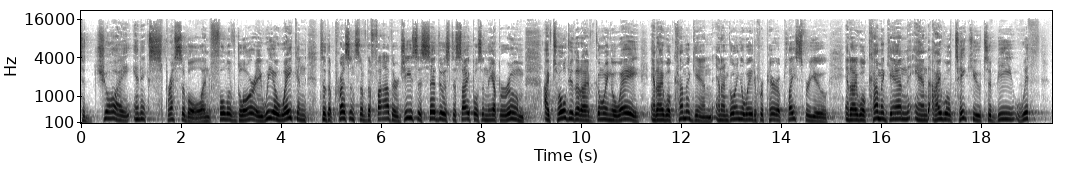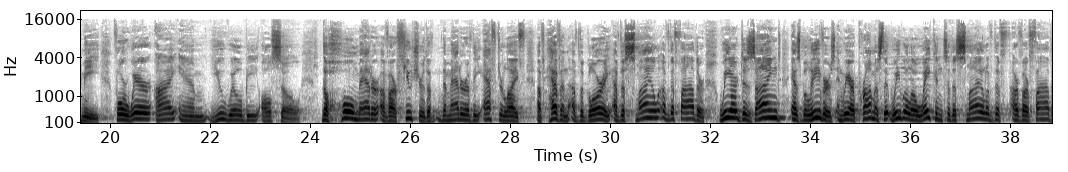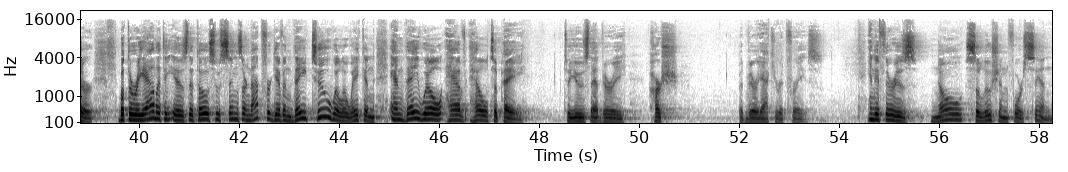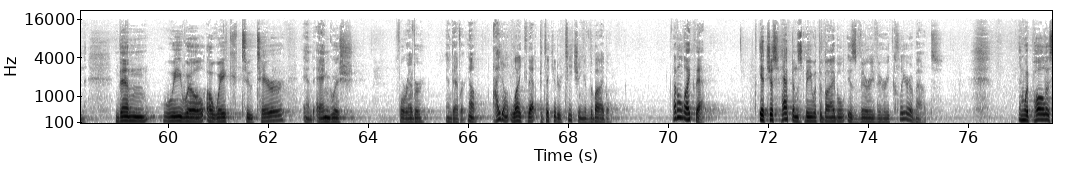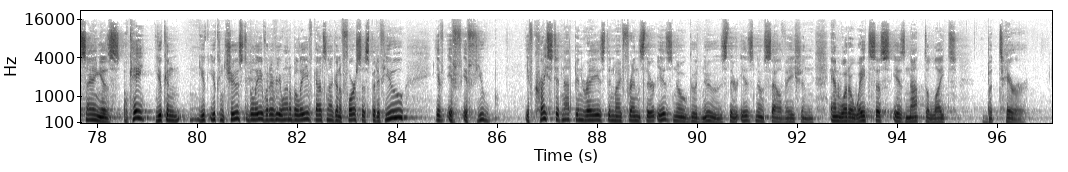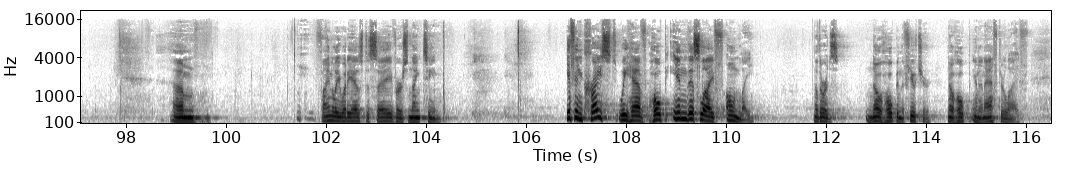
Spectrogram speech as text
to joy inexpressible and full of glory. We awaken to the presence of the Father. Jesus said to his disciples in the upper room, I've told you that I'm going away and I will come again, and I'm going away to prepare a place for you, and I will come again and I will take you to be with me. For where I am, you will be also the whole matter of our future, the, the matter of the afterlife, of heaven, of the glory, of the smile of the Father. We are designed as believers, and we are promised that we will awaken to the smile of, the, of our Father. But the reality is that those whose sins are not forgiven, they too will awaken, and they will have hell to pay, to use that very harsh but very accurate phrase. And if there is no solution for sin, then we will awake to terror and anguish forever and ever. Now, I don't like that particular teaching of the Bible. I don't like that. It just happens to be what the Bible is very, very clear about. And what Paul is saying is okay, you can, you, you can choose to believe whatever you want to believe. God's not going to force us. But if you if, if, if, you, if Christ had not been raised, then, my friends, there is no good news, there is no salvation, and what awaits us is not delight, but terror. Um, Finally, what he has to say, verse 19. If in Christ we have hope in this life only, in other words, no hope in the future, no hope in an afterlife,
